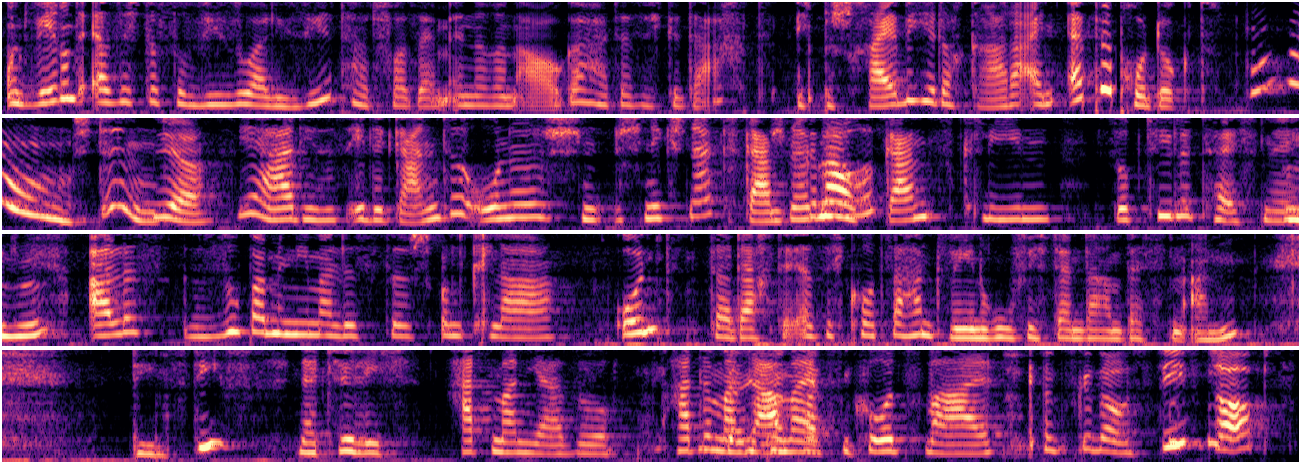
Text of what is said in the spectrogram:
Und während er sich das so visualisiert hat vor seinem inneren Auge, hat er sich gedacht, ich beschreibe hier doch gerade ein Apple-Produkt. Hm, stimmt. Ja. Ja, dieses elegante, ohne Sch Schnickschnack. Ganz genau, ganz clean, subtile Technik, mhm. alles super minimalistisch und klar. Und da dachte er sich kurzerhand, wen rufe ich denn da am besten an? Den Steve. Natürlich hat man ja so. Hatte man damals Kontakten. Kurzwahl. Ganz genau. Steve Jobs,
